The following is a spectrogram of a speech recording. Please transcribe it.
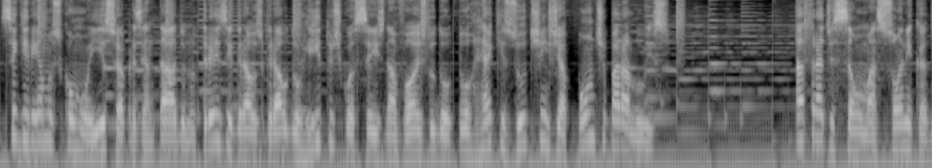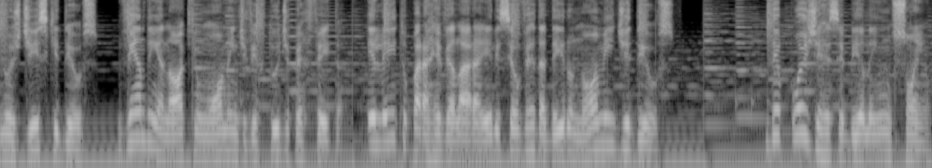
seguiremos como isso é apresentado no 13 graus grau do rito escocês na voz do Dr. Rex Hutchins de A Ponte para a Luz. A tradição maçônica nos diz que Deus, vendo em Enoque um homem de virtude perfeita, eleito para revelar a ele seu verdadeiro nome de Deus. Depois de recebê-la em um sonho,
